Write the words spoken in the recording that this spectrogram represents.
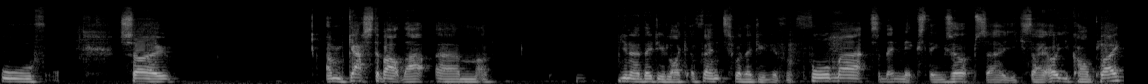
awful. So I'm gassed about that. Um, I've, you know, they do like events where they do different formats and they mix things up. So you can say, oh, you can't play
